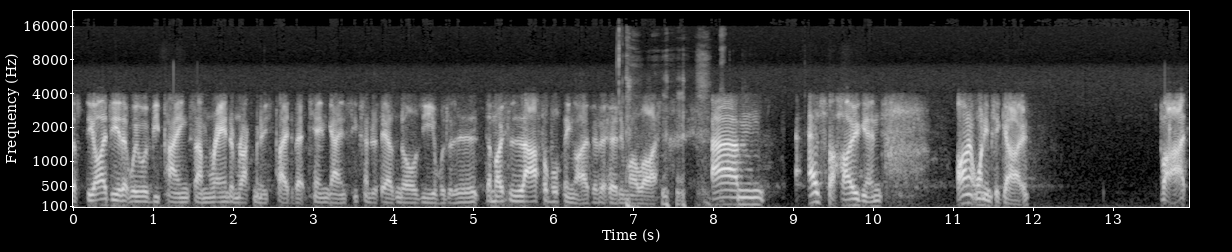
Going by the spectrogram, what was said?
the, the idea that we would be paying some random ruckman who's played about 10 games $600,000 a year was a, the most laughable thing I've ever heard in my life. um, as for Hogan, I don't want him to go, but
